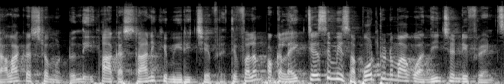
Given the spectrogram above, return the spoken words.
చాలా కష్టం ఉంటుంది. ఆ కష్టానికి మీరిచ్చే ప్రతిఫలం ఒక లైక్ చేసి మీ సపోర్టును మాకు అందించండి ఫ్రెండ్స్.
